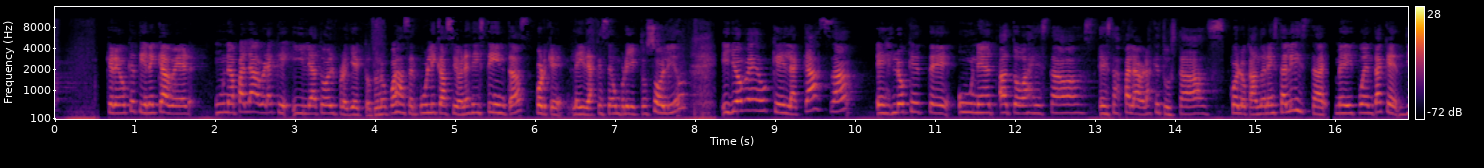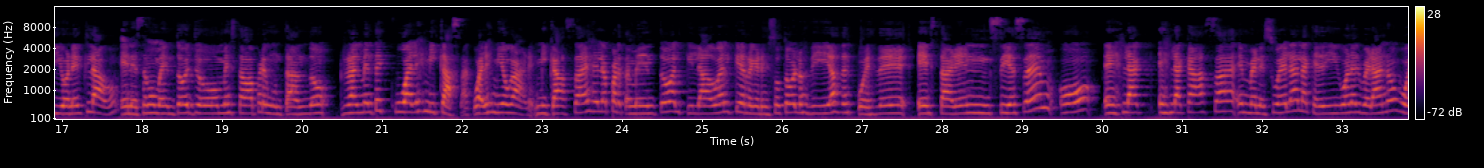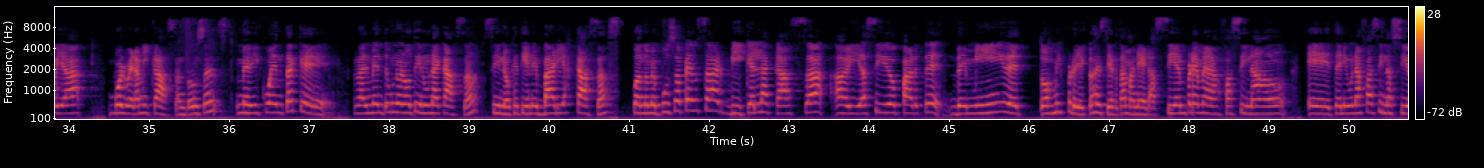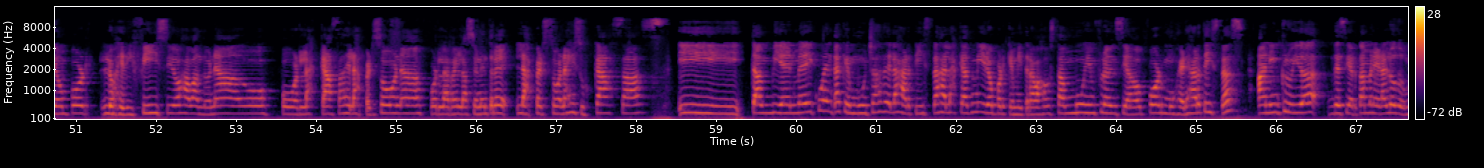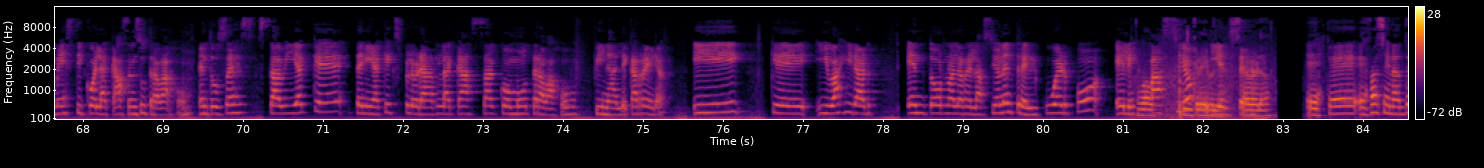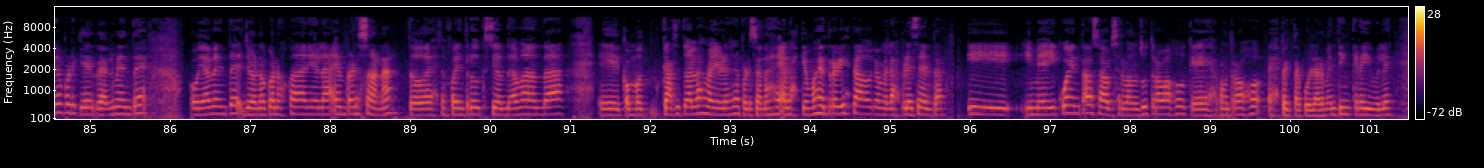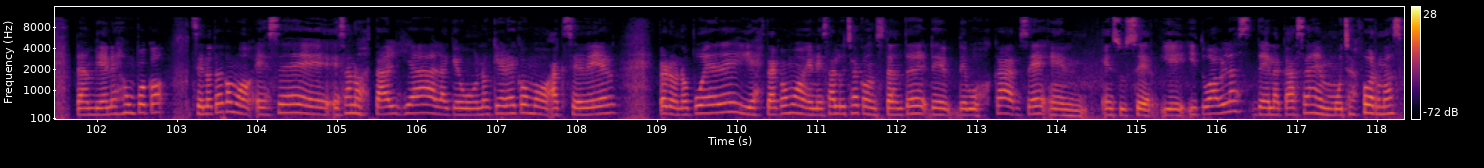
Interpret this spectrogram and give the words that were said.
creo que tiene que haber una palabra que hile a todo el proyecto. Tú no puedes hacer publicaciones distintas porque la idea es que sea un proyecto sólido. Y yo veo que la casa es lo que te une a todas estas, estas palabras que tú estás colocando en esta lista. Me di cuenta que dio en el clavo. En ese momento yo me estaba preguntando realmente cuál es mi casa, cuál es mi hogar. Mi casa es el apartamento alquilado al que regreso todos los días después de estar en CSM o es la, es la casa en Venezuela la que digo en el verano voy a volver a mi casa. Entonces me di cuenta que realmente uno no tiene una casa, sino que tiene varias casas. Cuando me puse a pensar, vi que la casa había sido parte de mí, de todos mis proyectos de cierta manera. Siempre me ha fascinado, eh, tenía una fascinación por los edificios abandonados, por las casas de las personas, por la relación entre las personas y sus casas. Y también me di cuenta que muchas de las artistas a las que admiro, porque mi trabajo está muy influenciado por mujeres artistas, han incluido de cierta manera lo doméstico, la casa en su trabajo. Entonces sabía que tenía que explorar la casa como trabajo final de carrera y que iba a girar en torno a la relación entre el cuerpo, el espacio y el ser. verdad. Es que es fascinante porque realmente, obviamente, yo no conozco a Daniela en persona. Todo esto fue introducción de Amanda, eh, como casi todas las mayores de las personas a las que hemos entrevistado que me las presenta. Y, me di cuenta, o sea, observando tu trabajo, que es un trabajo espectacularmente increíble, también es un poco, se nota como ese, esa nostalgia a la que uno quiere como acceder pero no puede y está como en esa lucha constante de, de, buscarse en, en, su ser. Y, y, tú hablas de la casa en muchas formas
